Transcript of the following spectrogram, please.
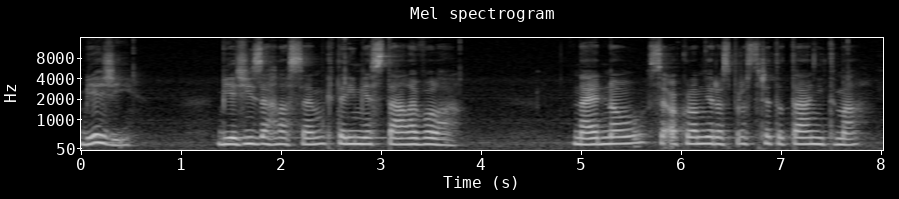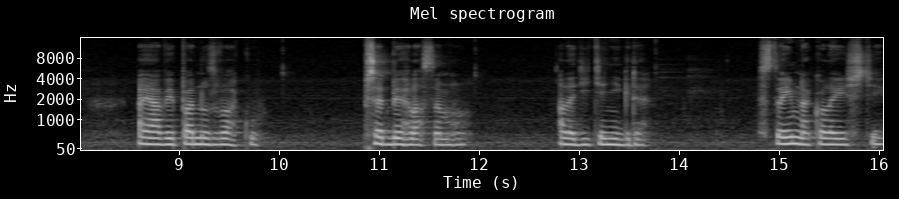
Běží. Běží za hlasem, který mě stále volá. Najednou se okolo mě rozprostře totální tma a já vypadnu z vlaku. Předběhla jsem ho, ale dítě nikde. Stojím na kolejišti,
